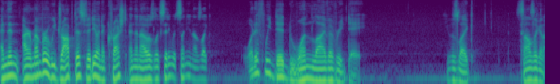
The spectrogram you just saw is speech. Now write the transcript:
and then I remember we dropped this video and it crushed. And then I was like sitting with Sonny and I was like, what if we did one live every day? He was like, sounds like an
